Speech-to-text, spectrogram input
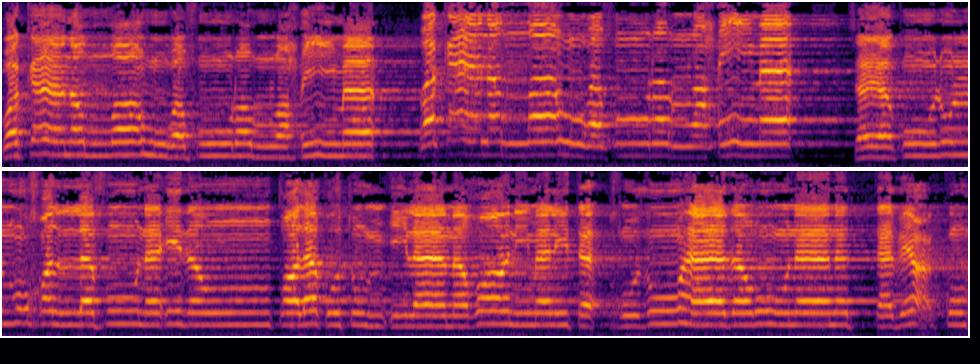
وكان الله غفورا رحيما. وكان الله غفورا رحيما. سيقول المخلفون إذا انطلقتم إلى مغانم لتأخذوها ذرونا نتبعكم.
